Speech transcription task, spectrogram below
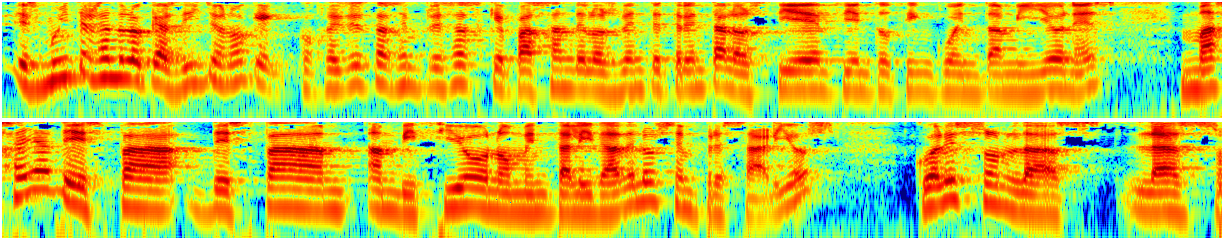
Es muy interesante lo que has dicho, ¿no? Que cogéis estas empresas que pasan de los 20, 30 a los 100, 150 millones. Más allá de esta, de esta ambición o mentalidad de los empresarios, ¿Cuáles son las, las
